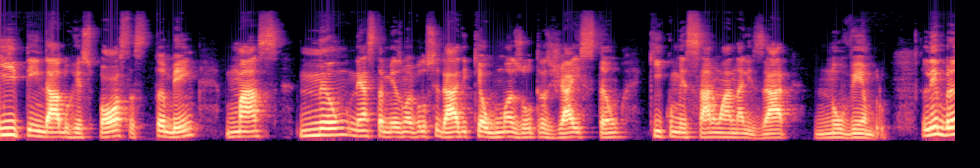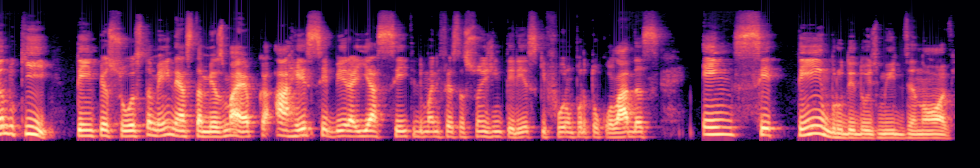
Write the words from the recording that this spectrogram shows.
e tem dado respostas também, mas não nesta mesma velocidade que algumas outras já estão que começaram a analisar novembro. Lembrando que tem pessoas também nesta mesma época a receber aí aceite de manifestações de interesse que foram protocoladas em setembro de 2019.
